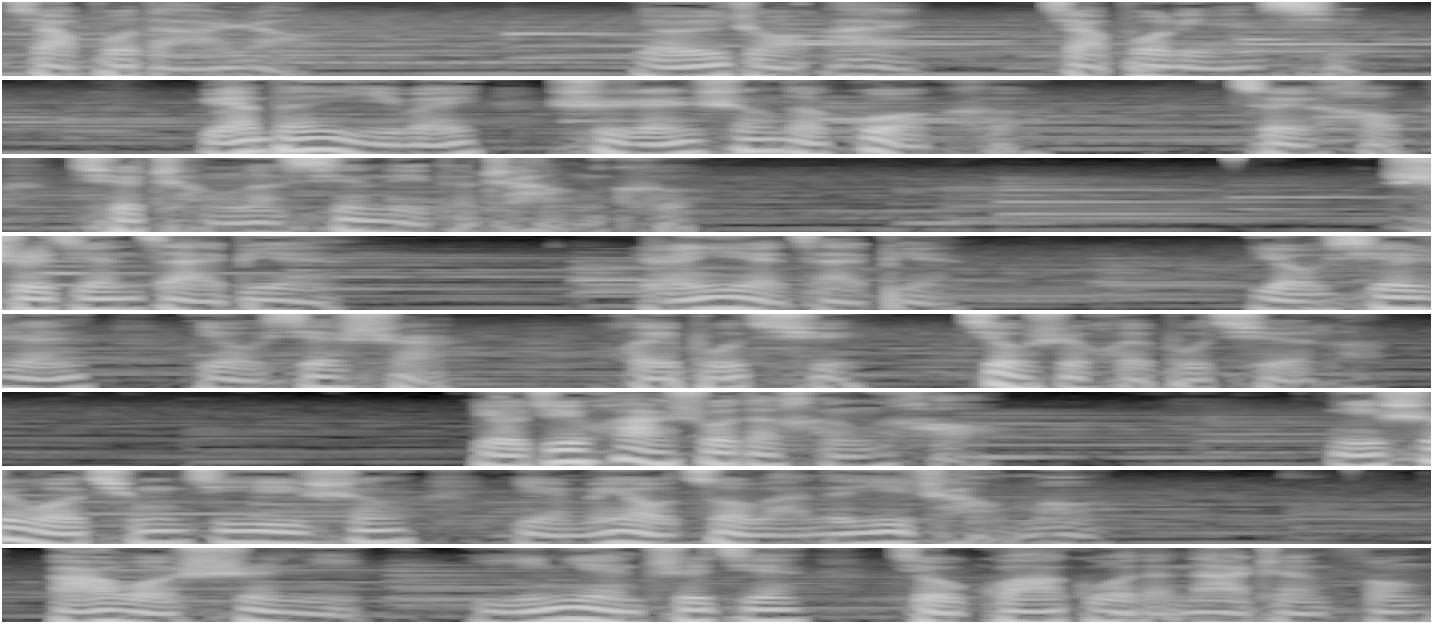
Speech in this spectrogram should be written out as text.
叫不打扰，有一种爱叫不联系。原本以为是人生的过客。最后却成了心里的常客。时间在变，人也在变，有些人有些事儿回不去，就是回不去了。有句话说的很好：“你是我穷极一生也没有做完的一场梦，而我是你一念之间就刮过的那阵风。”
